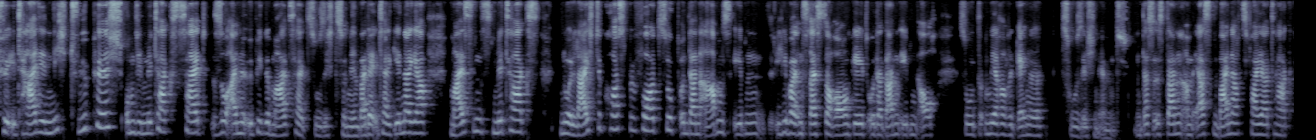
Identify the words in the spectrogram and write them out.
für Italien nicht typisch, um die Mittagszeit so eine üppige Mahlzeit zu sich zu nehmen, weil der Italiener ja meistens mittags nur leichte Kost bevorzugt und dann abends eben lieber ins Restaurant geht oder dann eben auch so mehrere Gänge zu sich nimmt. Und das ist dann am ersten Weihnachtsfeiertag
